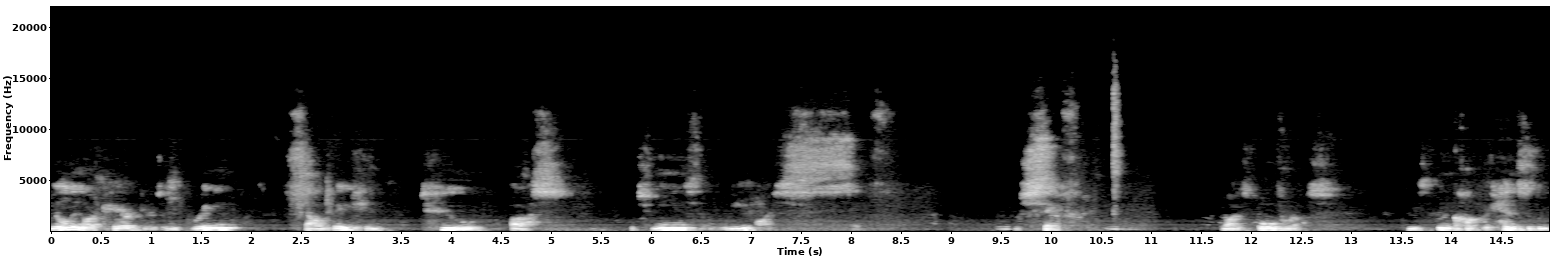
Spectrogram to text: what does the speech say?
building our characters, and bringing salvation to us which means that we are safe. We're safe. God is over us. He is incomprehensibly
